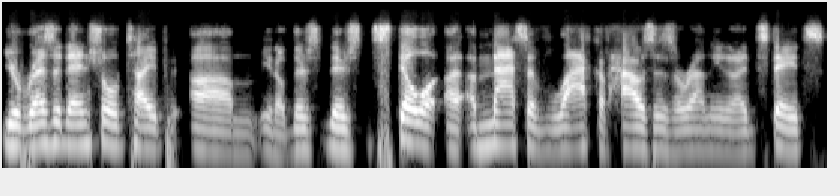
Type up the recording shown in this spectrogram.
your residential type, um, you know, there's there's still a, a massive lack of houses around the United States,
